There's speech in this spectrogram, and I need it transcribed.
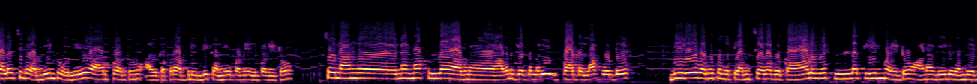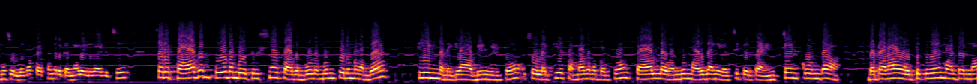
கலைச்சிடு அப்படின்ட்டு ஒரே ஆர்ப்பாட்டம் அதுக்கப்புறம் அப்படி இப்படி கன்வே பண்ணி இது பண்ணிட்டோம். ஸோ நாங்கள் என்னென்னா ஃபுல்லாக அவனை அவனுக்கு ஏற்ற மாதிரி பாட்டெல்லாம் போட்டு வீடே வந்து கொஞ்சம் கிளம்ச்சியாக தான் இருக்கும் காலையிலே ஃபுல்லாக க்ளீன் பண்ணிட்டோம். ஆனால் வீடு வந்து என்ன சொல்றதுன்னா பசங்க இருக்கிறதுனால இதாயிடுச்சு சரி பாதம் போடும்போது கிருஷ்ணர் பாதம் போடும்போது திரும்ப நம்ம க்ளீன் பண்ணிக்கலாம் அப்படின்னு விட்டோம் ஸோ லக்கியை சமாதானப்படுத்தோம் காலில் வந்து மருதாணி வச்சுட்டு இருக்கான். இன்ஸ்டன்ட் கோன் தான். பட் ஆனால் ஒட்டுக்கவே ஒத்துக்கவே மாட்டேன்னா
